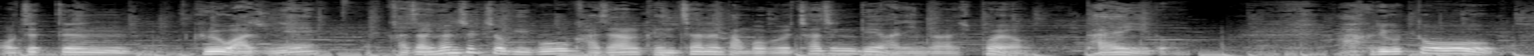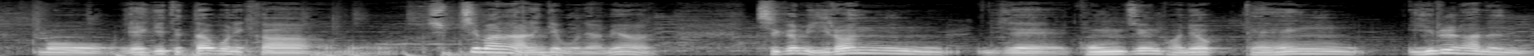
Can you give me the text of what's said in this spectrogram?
어쨌든 그 와중에 가장 현실적이고 가장 괜찮은 방법을 찾은 게 아닌가 싶어요. 다행히도. 아, 그리고 또, 뭐, 얘기 듣다 보니까, 뭐, 쉽지만은 않은 게 뭐냐면, 지금 이런, 이제, 공증 번역 대행 일을 하는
